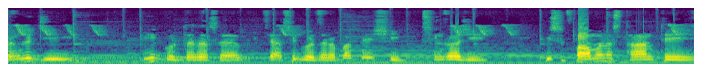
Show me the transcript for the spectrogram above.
ਸੰਗਤ ਜੀ, ਇਹ ਗੁਰਦੁਆਰਾ ਸਾਹਿਬ, ਇਤਿਹਾਸਿਕ ਗੁਰਦੁਆਰਾ ਬਾਬੇ ਸ਼ਹੀਦ ਸਿੰਘਾ ਜੀ, ਇਸ ਪਾਵਨ ਸਥਾਨ ਤੇ,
